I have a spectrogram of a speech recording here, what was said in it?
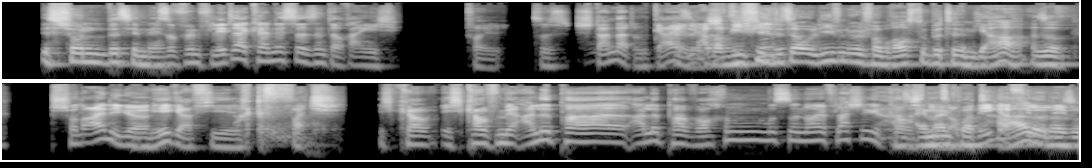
ist schon ein bisschen mehr. So 5 Liter Kanister sind auch eigentlich voll so Standard und geil. Also, aber wie viel Liter Olivenöl verbrauchst du bitte im Jahr? Also schon einige. Mega viel. Ach Quatsch. Ich kaufe ich kauf mir alle paar, alle paar Wochen muss eine neue Flasche gekauft ja, Einmal im Quartal oder so.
